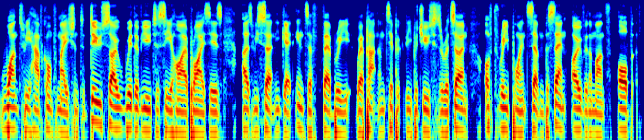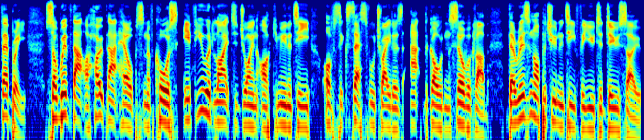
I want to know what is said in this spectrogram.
once we have confirmation to do so with a view to see higher prices as we certainly get into February, where platinum typically produces a return of 3.7% over the month of February. So, with that, I hope that helps. And of course, if you would like to join our community of successful traders at the Gold and Silver Club, there is an opportunity for you to do so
